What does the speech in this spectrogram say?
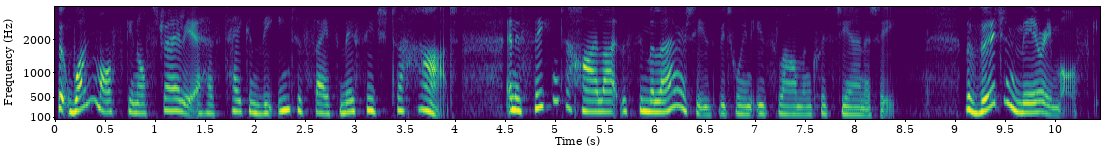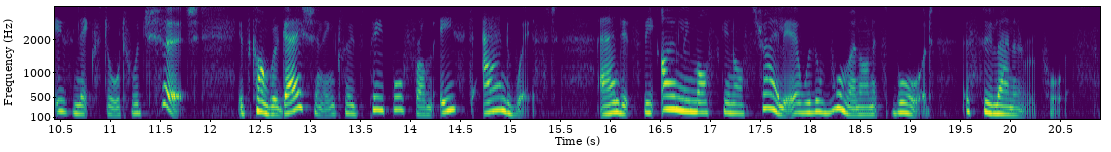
But one mosque in Australia has taken the interfaith message to heart and is seeking to highlight the similarities between Islam and Christianity. The Virgin Mary Mosque is next door to a church. Its congregation includes people from East and West, and it's the only mosque in Australia with a woman on its board, as Sue Lannon reports.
